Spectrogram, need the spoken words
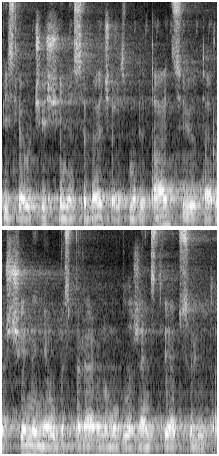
після очищення себе через медитацію та розчинення у безперервному блаженстві Абсолюта.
